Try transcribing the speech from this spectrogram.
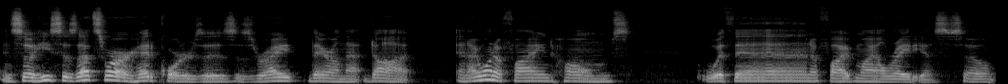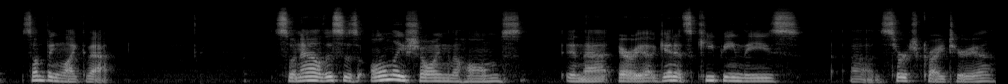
And so he says that's where our headquarters is, is right there on that dot. And I want to find homes within a five mile radius. So something like that. So now this is only showing the homes in that area. Again, it's keeping these uh, search criteria.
